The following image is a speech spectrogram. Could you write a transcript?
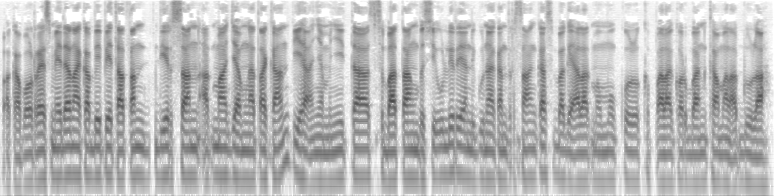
Wakapolres Medan AKBP Tatan Dirsan Atmaja mengatakan pihaknya menyita sebatang besi ulir yang digunakan tersangka sebagai alat memukul kepala korban Kamal Abdullah.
